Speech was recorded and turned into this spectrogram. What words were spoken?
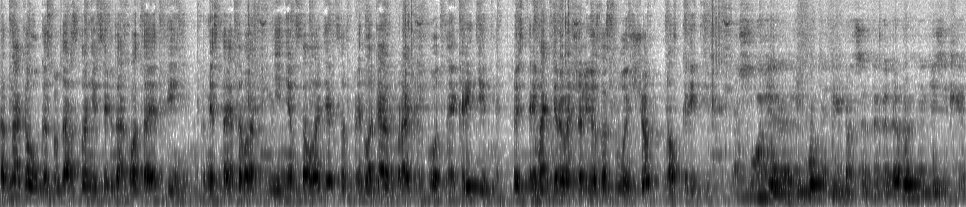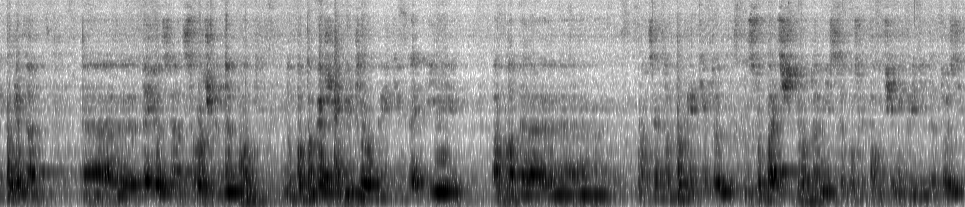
Однако у государства не всегда хватает денег. Вместо этого объединением совладельцев предлагают брать льготные кредиты, то есть ремонтировать жилье за свой счет, но в кредит. Условия льготы 3% годовых на 10 лет, при этом э, дается отсрочка на год ну, по погашению тела кредита и оплата э, процентов по кредиту наступает с четвертого месяца после получения кредита. То есть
